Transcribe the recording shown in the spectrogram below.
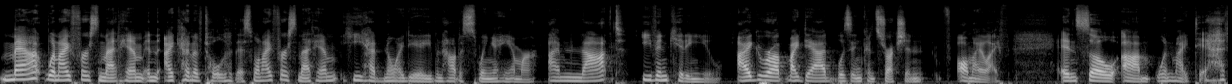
Matt, when I first met him, and I kind of told her this, when I first met him, he had no idea even how to swing a hammer. I'm not even kidding you. I grew up, my dad was in construction all my life. And so um, when my dad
